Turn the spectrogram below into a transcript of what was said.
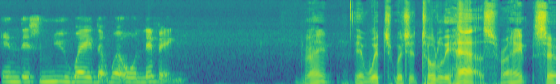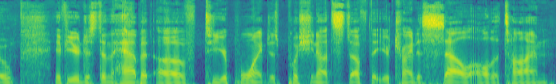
in this new way that we're all living. Right, in which which it totally has, right? So if you're just in the habit of, to your point, just pushing out stuff that you're trying to sell all the time,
